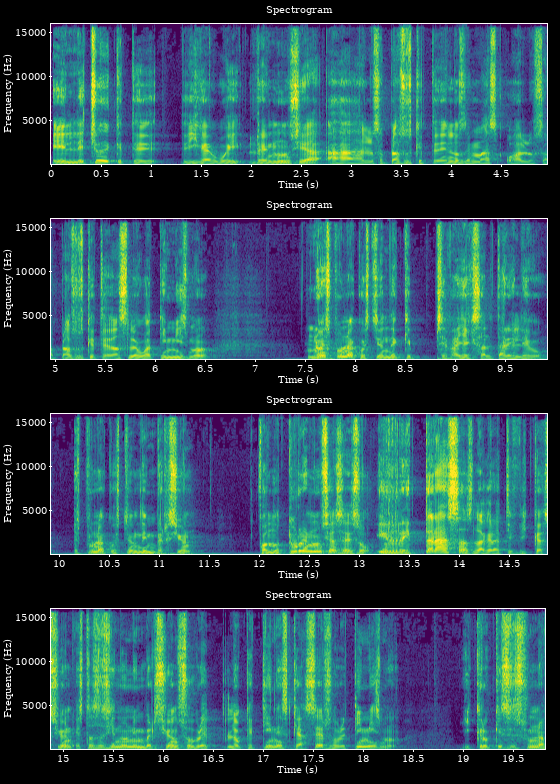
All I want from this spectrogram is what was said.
El hecho de que te diga, güey, renuncia a los aplausos que te den los demás o a los aplausos que te das luego a ti mismo, no es por una cuestión de que se vaya a exaltar el ego, es por una cuestión de inversión. Cuando tú renuncias a eso y retrasas la gratificación, estás haciendo una inversión sobre lo que tienes que hacer, sobre ti mismo. Y creo que esa es una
